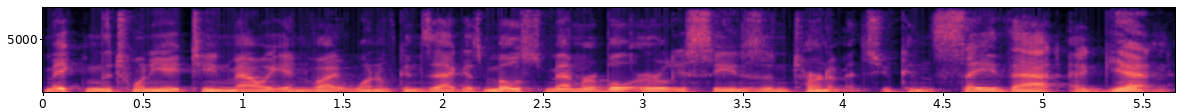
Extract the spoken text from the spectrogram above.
making the 2018 Maui Invite one of Gonzaga's most memorable early season tournaments. You can say that again.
